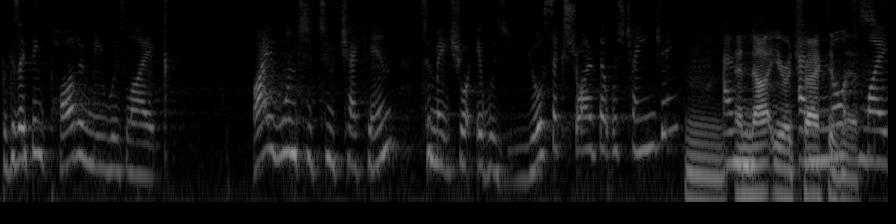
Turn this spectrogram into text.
Because I think part of me was like, I wanted to check in to make sure it was your sex drive that was changing. Mm. and not your attractiveness. And not my.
